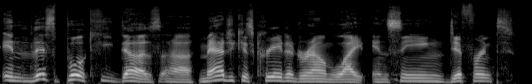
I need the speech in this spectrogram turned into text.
in this book, he does. Uh, magic is created around light and seeing different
